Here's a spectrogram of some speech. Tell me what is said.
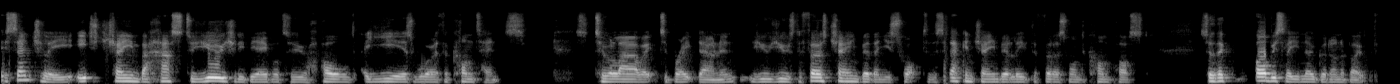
essentially each chamber has to usually be able to hold a year's worth of contents to allow it to break down. And you use the first chamber, then you swap to the second chamber, leave the first one to compost. So they're obviously no good on a boat.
